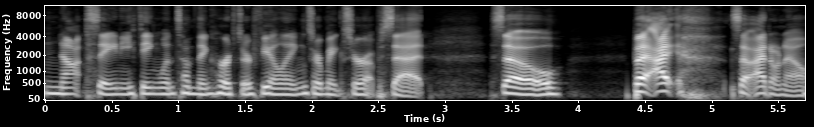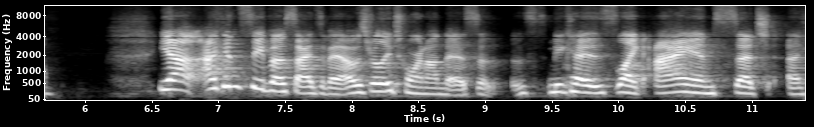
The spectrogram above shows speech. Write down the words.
not say anything when something hurts her feelings or makes her upset. So, but I, so I don't know. Yeah, I can see both sides of it. I was really torn on this uh, because, like, I am such a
